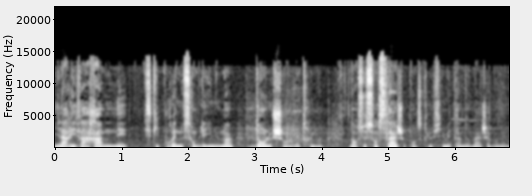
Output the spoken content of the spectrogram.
il arrive à ramener ce qui pourrait nous sembler inhumain dans le champ de l'être humain. Dans ce sens-là, je pense que le film est un hommage à mon ami.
